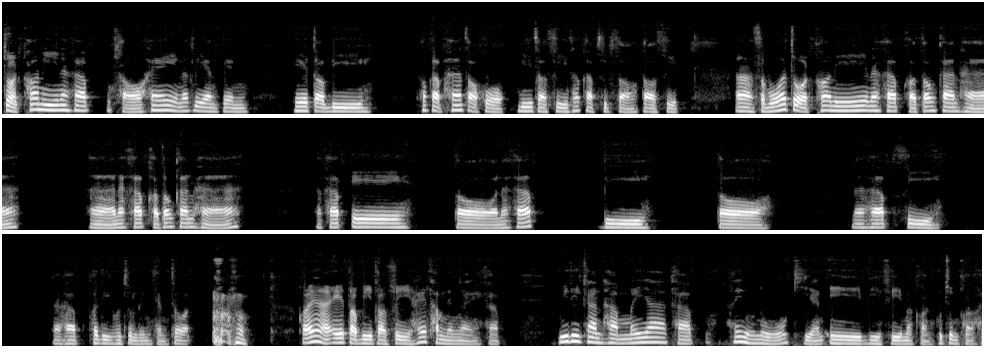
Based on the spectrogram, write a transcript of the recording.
โจทย์ข้อนี้นะครับ เขาให้นักเรียนเป็น a ต่อ b เท่ากับ 5 ต่อ 6 b ต่อ c เท่ากับ 12 ต่อ 10อ่าสมมติว่าโจทย์ข้อนี้นะครับ เขาต้องการหา หานะครับ เขาต้องการหานะครับ a ต่อนะครับ b ต่อนะครับ c นะครับพอดีคุณจุลลืมเขียนโจทย์ขอให้หา a ต่อ b ต่อ c ให้ทำยังไงครับ วิธีการทำไม่ยากครับ ให้หนูหนูๆเขียน a b c มาก่อนคุณจุนขอข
